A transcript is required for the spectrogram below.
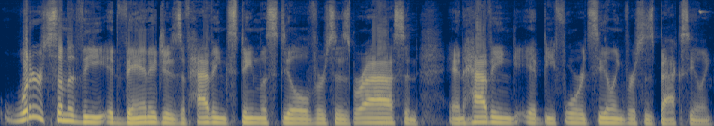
what are some of the advantages of having stainless steel versus brass and and having it be forward sealing versus back sealing?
